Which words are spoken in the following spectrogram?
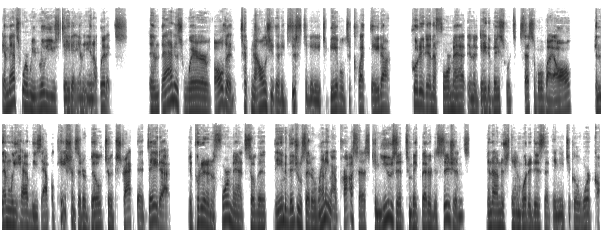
And that's where we really use data and analytics. And that is where all the technology that exists today to be able to collect data, put it in a format in a database where it's accessible by all, and then we have these applications that are built to extract that data and put it in a format so that the individuals that are running our process can use it to make better decisions and understand what it is that they need to go work on.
